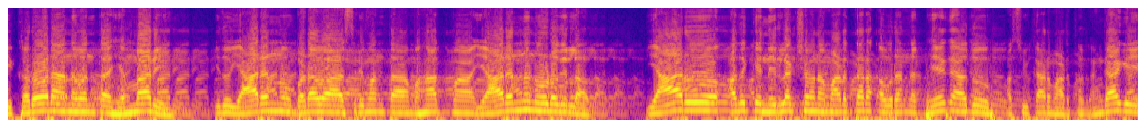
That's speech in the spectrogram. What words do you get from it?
ಈ ಕರೋನಾ ಅನ್ನುವಂತ ಹೆಮ್ಮಾರಿ, ಇದು ಯಾರನ್ನು ಬಡವ, ಶ್ರೀಮಂತ, ಮಹಾತ್ಮ ಯಾರನ್ನು ನೋಡೋದಿಲ್ಲ. ಯಾರು ಅದಕ್ಕೆ ನಿರ್ಲಕ್ಷ್ಯವನ್ನ ಮಾಡ್ತಾರ ಅವರನ್ನ ಬೇಗ ಅದು ಸ್ವೀಕಾರ ಮಾಡ್ತದೆ. ಹಂಗಾಗಿ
